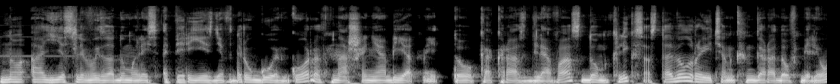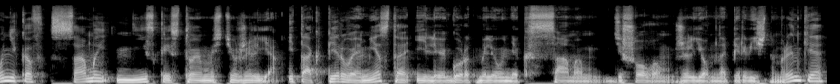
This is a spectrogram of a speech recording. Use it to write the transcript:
Ну а если вы задумались о переезде в другой город, наш необъятный, то как раз для вас Дом Клик составил рейтинг городов-миллионников с самой низкой стоимостью жилья. Итак, первое место или город-миллионник с самым дешевым жильем на первичном рынке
